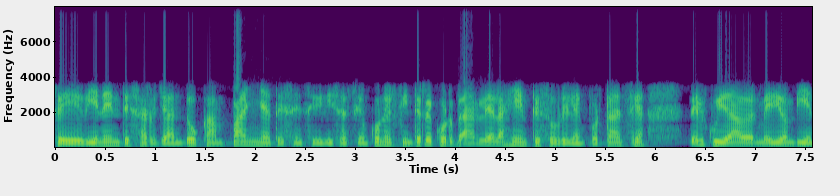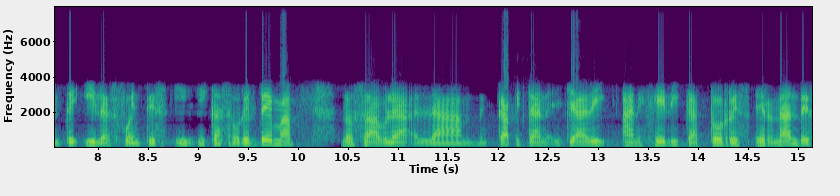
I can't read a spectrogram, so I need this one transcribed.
se vienen desarrollando campañas de sensibilización con el fin de recordarle a la gente sobre la importancia del cuidado del medio ambiente y las fuentes hídricas. Sobre el tema nos habla la capitán Yadi Angélica Torres Hernández,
